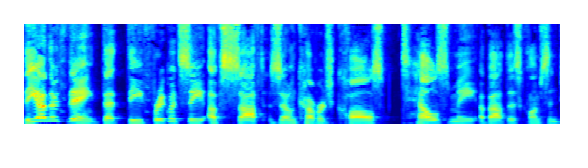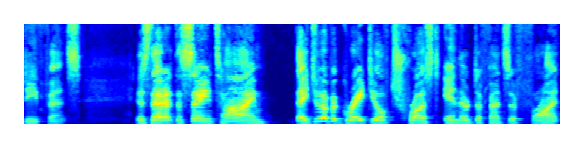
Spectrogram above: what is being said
The other thing that the frequency of soft zone coverage calls tells me about this Clemson defense is that at the same time, they do have a great deal of trust in their defensive front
